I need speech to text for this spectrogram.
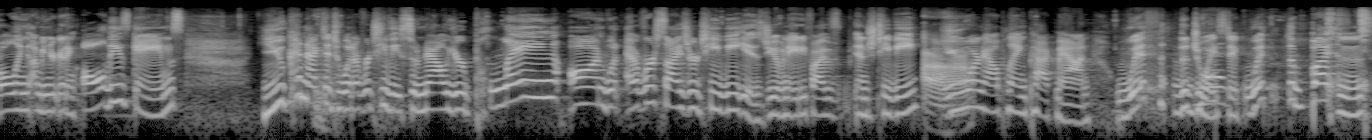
Rolling, I mean, you're getting all these games. You connect it to whatever TV, so now you're playing on whatever size your TV is. Do you have an 85-inch TV? Uh. You are now playing Pac-Man with the joystick, with the buttons.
